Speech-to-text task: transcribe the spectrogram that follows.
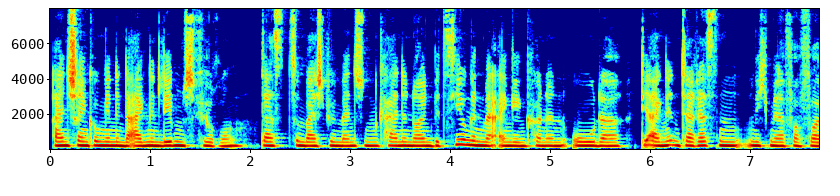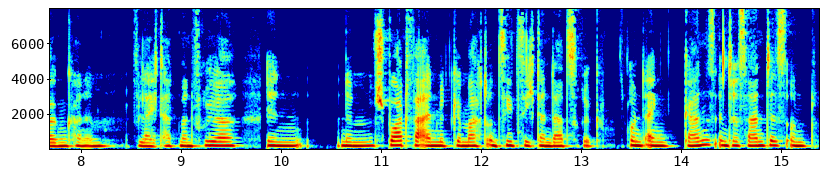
Einschränkungen in der eigenen Lebensführung, dass zum Beispiel Menschen keine neuen Beziehungen mehr eingehen können oder die eigenen Interessen nicht mehr verfolgen können. Vielleicht hat man früher in einem Sportverein mitgemacht und zieht sich dann da zurück. Und ein ganz interessantes und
